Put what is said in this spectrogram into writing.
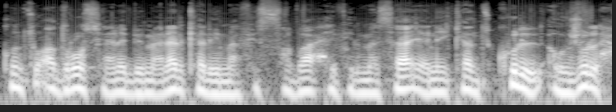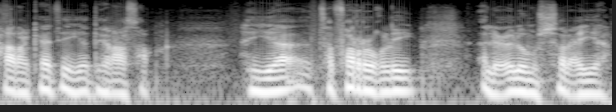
كنت أدرس يعني بمعنى الكلمة في الصباح في المساء يعني كانت كل أو جل حركاتي هي دراسة. هي تفرغ للعلوم الشرعية.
